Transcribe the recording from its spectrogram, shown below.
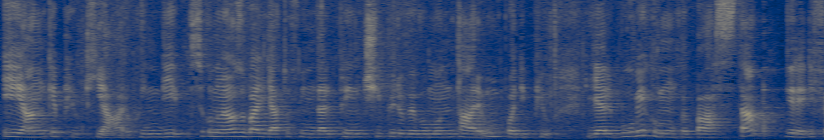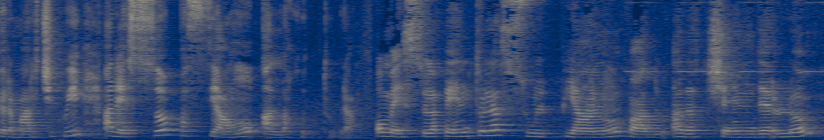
e anche più chiaro. Quindi secondo me ho sbagliato fin dal principio dovevo montare un po' di più gli albumi. Comunque basta direi di fermarci qui. Adesso passiamo alla cottura. Ho messo la pentola sul piano vado ad accenderlo.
